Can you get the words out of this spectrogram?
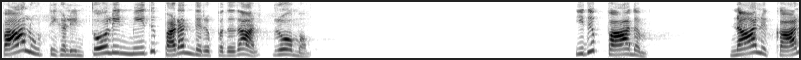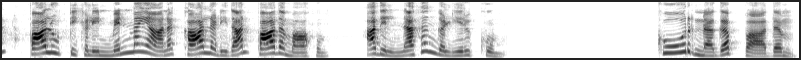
பாலூட்டிகளின் தோலின் மீது படர்ந்திருப்பதுதான் ரோமம். இது பாதம். நாலு கால் பாலூட்டிகளின் மென்மையான காலடிதான் பாதமாகும். அதில் நகங்கள் இருக்கும். கூர்நகப் பாதம்.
